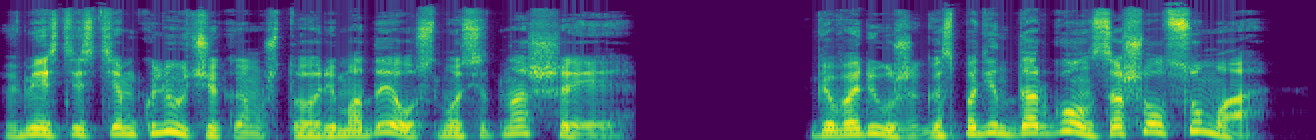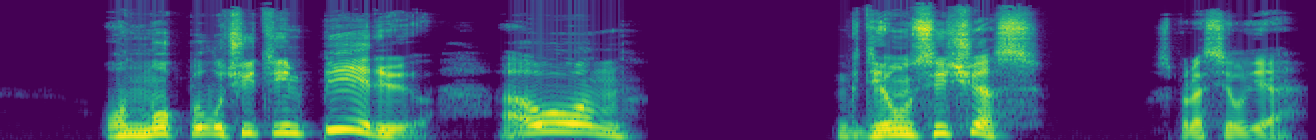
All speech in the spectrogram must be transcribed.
Вместе с тем ключиком, что Римадеус носит на шее. Говорю же, господин Даргон сошел с ума. Он мог получить империю, а он... — Где он сейчас? — спросил я.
